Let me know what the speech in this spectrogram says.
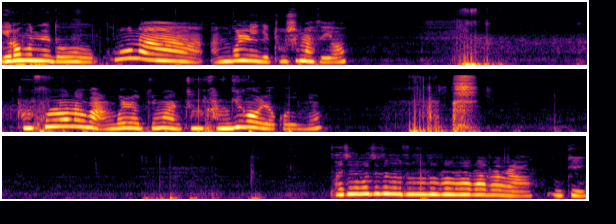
여러분들도 코로나 안 걸리게 조심하세요. 전 코로나가 안 걸렸지만 지금 감기가 걸렸거든요. 오케이.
